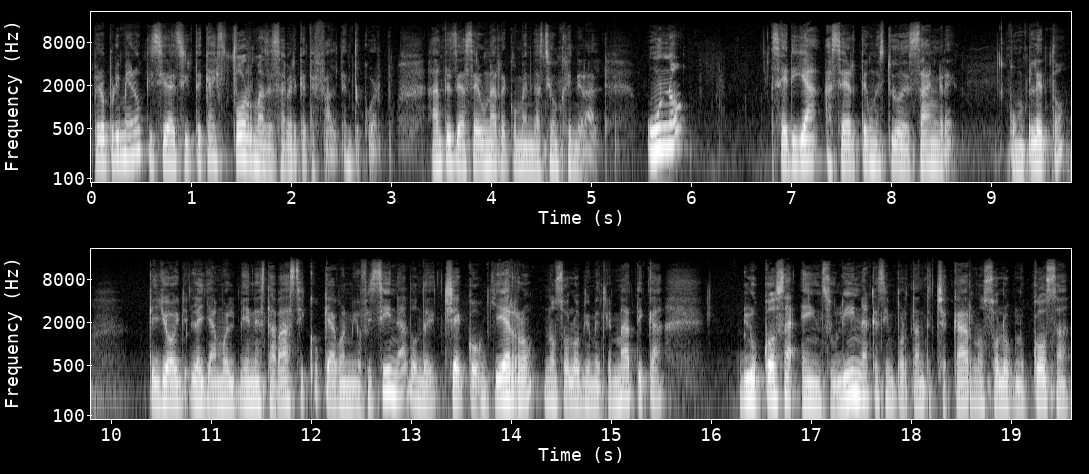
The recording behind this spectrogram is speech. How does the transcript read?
pero primero quisiera decirte que hay formas de saber qué te falta en tu cuerpo, antes de hacer una recomendación general. Uno sería hacerte un estudio de sangre completo, que yo le llamo el bienestar básico, que hago en mi oficina, donde checo hierro, no solo biometría glucosa e insulina, que es importante checar, no solo glucosa,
